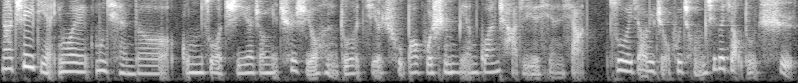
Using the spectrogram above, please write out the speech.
那这一点，因为目前的工作职业中也确实有很多接触，包括身边观察这些现象。作为教育者，会从这个角度去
